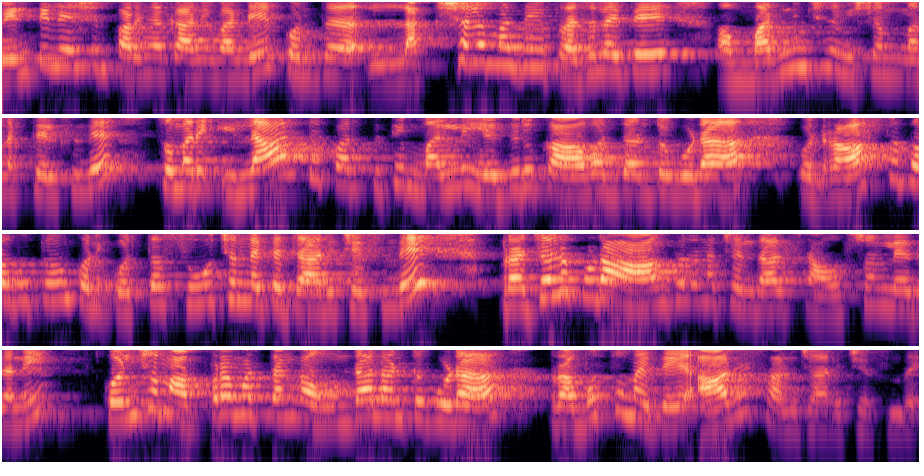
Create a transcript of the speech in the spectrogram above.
వెంటిలేషన్ పరంగా కానివ్వండి కొంత లక్షల మంది ప్రజలైతే మరణించిన విషయం మనకు తెలిసిందే. సో మరి ఇలాంటి పరిస్థితి మళ్ళీ ఎదురు కావద్దంటూ కూడా కొన్ని రాష్ట్ర ప్రభుత్వం కొన్ని కొత్త సూచనలు అయితే జారీ చేసింది. ప్రజలు కూడా ఆందోళన చెందాల్సిన అవసరం లేదని కొంచెం అప్రమత్తంగా ఉండాలంటూ కూడా ప్రభుత్వం అయితే ఆదేశాలు జారీ చేసింది.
